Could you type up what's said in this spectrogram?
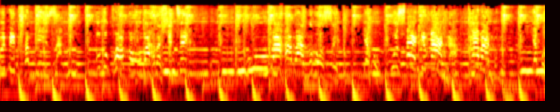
w'imico myiza umukobwa wubaha abashyitsi wubaha abantu bose yego usenga imana n'abantu yego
